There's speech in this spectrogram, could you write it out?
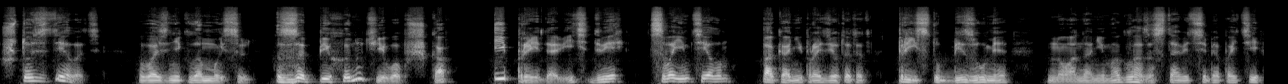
что сделать. Возникла мысль запихнуть его в шкаф и придавить дверь своим телом, пока не пройдет этот приступ безумия. Но она не могла заставить себя пойти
